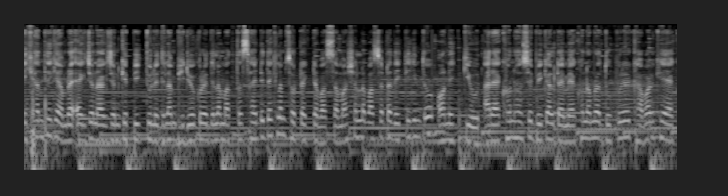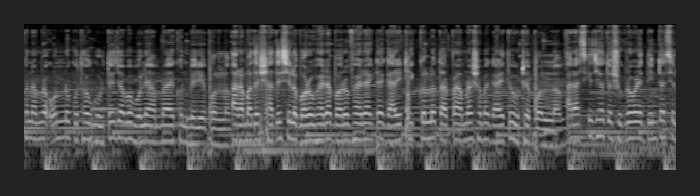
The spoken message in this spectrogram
এইখান থেকে আমরা একজন একজনকে পিক তুলে দিলাম ভিডিও করে দিলাম, আর তার সাইডে দেখলাম ছোট্ট একটা বাচ্চা। মার্শাল্লাহ বাচ্চাটা দেখতে কিন্তু অনেক কিউট আর এখন হচ্ছে বিকাল টাইম এখন আমরা দুপুরের খাবার খেয়ে এখন আমরা অন্য কোথাও ঘুরতে যাব বলে আমরা এখন বেরিয়ে পড়লাম। আর আমাদের সাথে ছিল বড় ভাইরা বড় ভাইরা একটা গাড়ি ঠিক করল, তারপর আমরা সবাই গাড়িতে উঠে পড়লাম। আর আজকে যেহেতু শুক্রবারের দিনটা ছিল,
